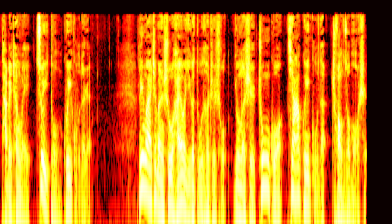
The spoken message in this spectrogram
他被称为最懂硅谷的人。另外，这本书还有一个独特之处，用的是中国加硅谷的创作模式。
